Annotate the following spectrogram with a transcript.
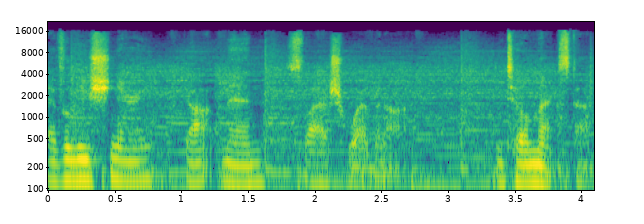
evolutionary.men slash webinar. Until next time.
